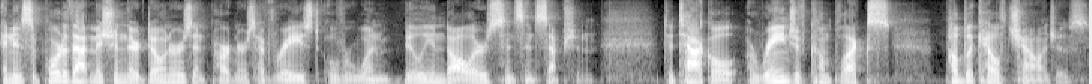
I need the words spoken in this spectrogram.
And in support of that mission, their donors and partners have raised over $1 billion since inception to tackle a range of complex public health challenges.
